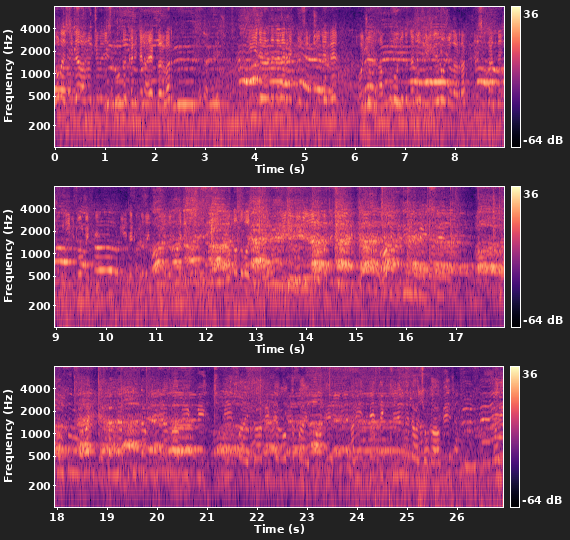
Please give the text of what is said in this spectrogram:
Dolayısıyla Arnavutköy Belediyespor'un da kaliteli ayakları var. İyi devrede neler bekliyorsun? İkinci devre Hoca, Abdullah Hoca da tabii bilgileri hocalardan. Eskiden de çok iyi bir sol bekli. Milli takımda da iyi yıllar hizmet etmişti. Ondan da bahsediyorum. İyi devre hoca neler yapar? Abi dediğim gibi işte çok abi. Hani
